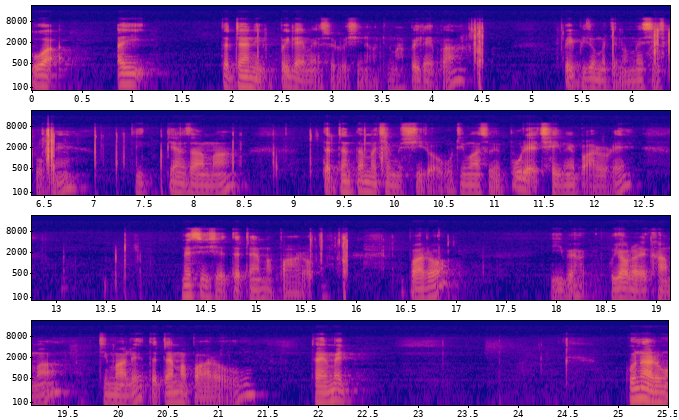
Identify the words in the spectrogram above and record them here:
ကိုကအဲ့တက်တန်းနေပိတ်လိုက်မယ်ဆိုလို့ရှိရင်တော့ဒီမှာပိတ်လိုက်ပါပိတ်ပြီးတော့မှကျွန်တော် message ပို့မယ်ဒီပြန်စာမှာ တက်တန်းတတ်မှတ်ချက်မရှိတော့ဘူးဒီမှာဆိုရင်ပို့တဲ့အချိန်ပဲပါတော့တယ် message ရဲ့တက်တန်းမပါတော့ဘူးပါတော့ဒီဘက်ကိုရောက်လာတဲ့အခါမှာဒီမှာလည်းတက်တန်းမပါတော့ဘူးဒါပေမဲ့ခုနကတော့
